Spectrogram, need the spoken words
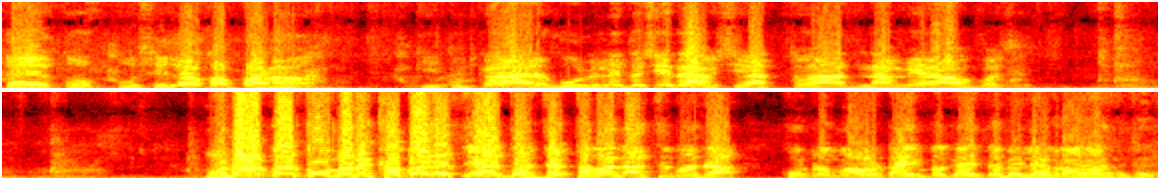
તે કો પૂછી લો કો પણ કીધું કે અરે બોલી નહીં તો છે આવશે. આજ તો આજ ના મેળ આવે પછી. હું ના પાડતો મને ખબર હતી આ ધજા થવાના છે બધા. ખોટો મારો ટાઈમ બગાડી તમે લેવડાવ્યા નથી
